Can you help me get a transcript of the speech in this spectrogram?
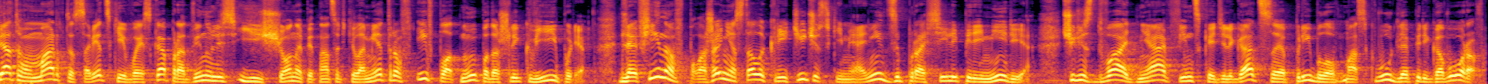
5 марта советские войска продвинулись еще на 15 километров километров и вплотную подошли к Виипуре. Для финнов положение стало критическим, и они запросили перемирие. Через два дня финская делегация прибыла в Москву для переговоров.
